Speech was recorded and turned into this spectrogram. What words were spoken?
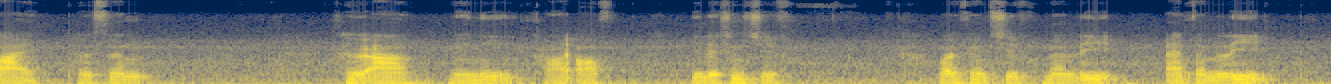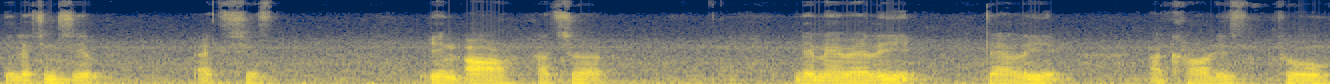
by person there are many kind of relationship like friendship marriage and family relationship exist in our culture. They may vary greatly according to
